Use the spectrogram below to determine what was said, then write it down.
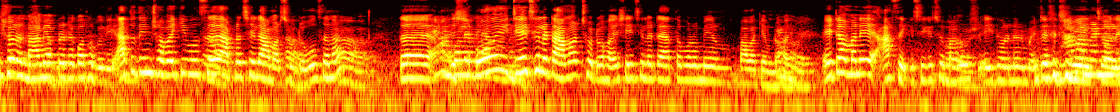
শোনেন না আমি আপনার একটা কথা বলি। এতদিন সবাই কি বলছে আপনার ছেলে আমার ছোট বলছে না? তা ওই যে ছেলেটা আমার ছোট হয় সেই ছেলেটা এত বড় মেয়ের বাবা কেমন হয়? এটা মানে আছে কিছু কিছু মানুষ এই ধরনের চলে।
